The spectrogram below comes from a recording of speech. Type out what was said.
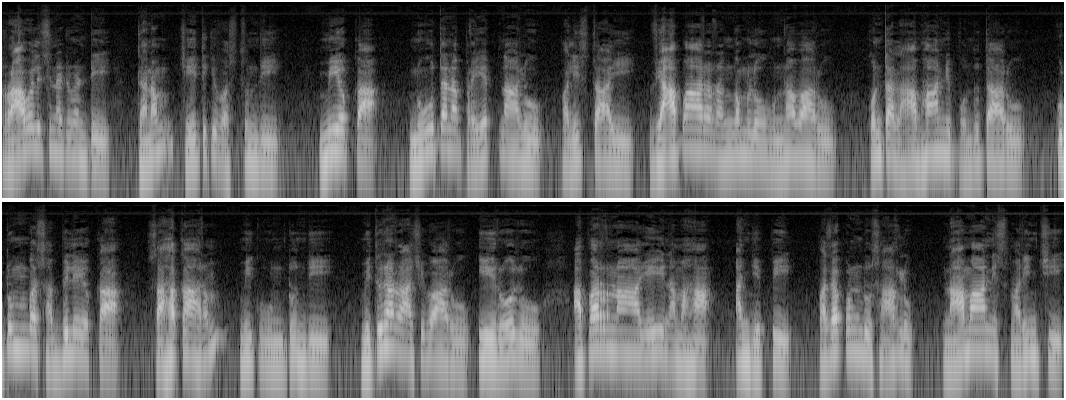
రావలసినటువంటి ధనం చేతికి వస్తుంది. మీ యొక్క నూతన ప్రయత్నాలు ఫలిస్తాయి. వ్యాపార రంగంలో ఉన్నవారు కొంత లాభాన్ని పొందుతారు. కుటుంబ సభ్యుల యొక్క సహకారం మీకు ఉంటుంది. మిథున రాశి వారు ఈరోజు అపర్ణాయై నమ అని చెప్పి పదకొండు సార్లు నామాన్ని స్మరించి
